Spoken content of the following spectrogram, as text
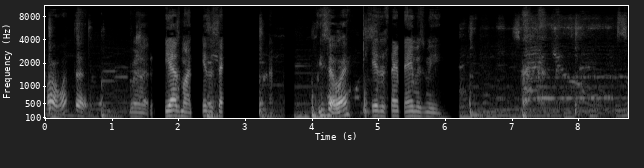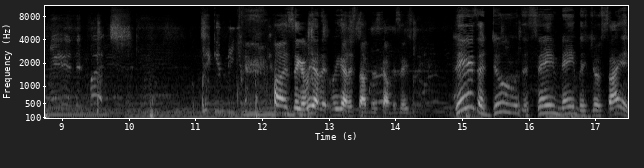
bro? What the? Bro, he has my. He's the same. You said what? He has the same name as me. Hold on a second. We gotta we gotta stop this conversation. There's a dude with the same name as Josiah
